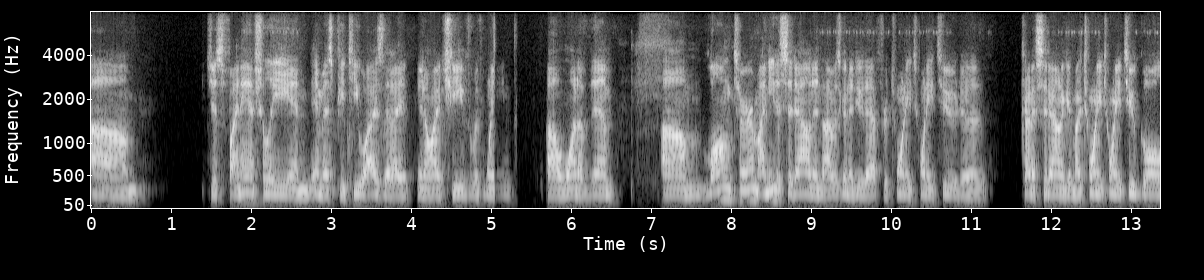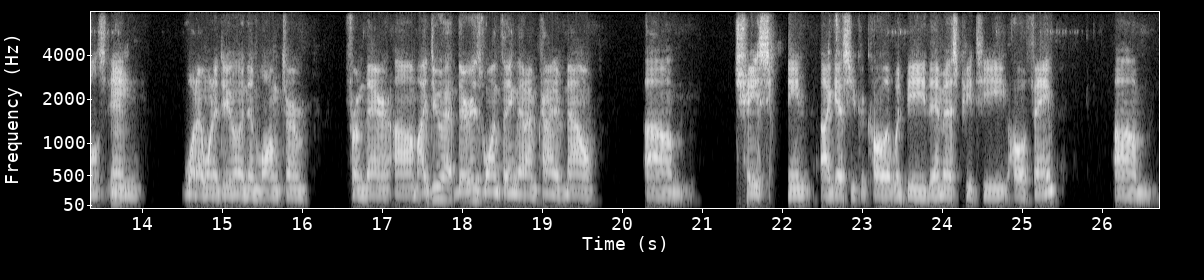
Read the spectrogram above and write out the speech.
um, just financially and MSPT wise that I, you know, I achieved with winning uh, one of them. Um, long term, I need to sit down and I was going to do that for 2022 to kind of sit down and get my 2022 goals in what I want to do, and then long term from there. Um, I do have, there is one thing that I'm kind of now um, chasing, I guess you could call it, would be the MSPT Hall of Fame um,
